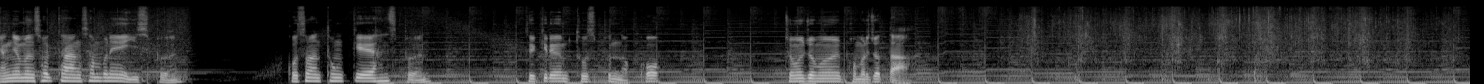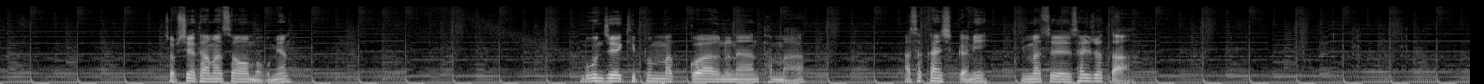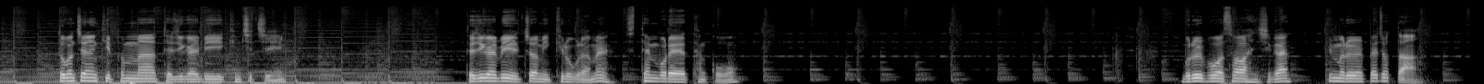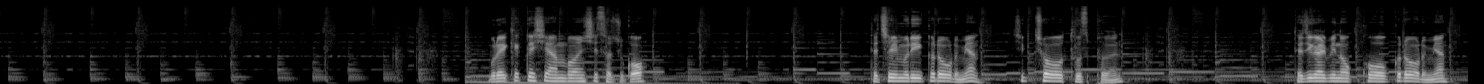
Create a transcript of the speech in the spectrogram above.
양념은 설탕 3분의 2스푼 고소한 통깨 1스푼 들기름 2스푼 넣고 조물조물 버무려줬다. 접시에 담아서 먹으면 묵은지의 깊은 맛과 은은한 단맛, 아삭한 식감이 입맛을 살려줬다. 두 번째는 깊은 맛 돼지갈비 김치찜. 돼지갈비 1.2kg을 스텐볼에 담고 물을 부어서 1시간 핏물을 빼줬다. 물에 깨끗이 한번 씻어주고 데칠물이 끓어오르면 식초 2스푼 돼지갈비 넣고 끓어오르면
